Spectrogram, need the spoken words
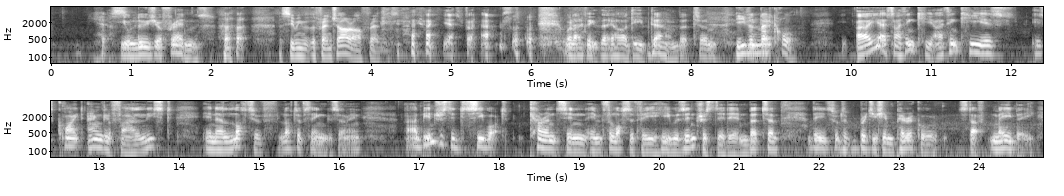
Yes. You'll lose your friends. Assuming that the French are our friends. yes, perhaps. well, I think they are deep down, but um, even Macron. Uh, yes, I think he. I think he is is quite Anglophile, at least in a lot of lot of things. I mean, I'd be interested to see what currents in, in philosophy he was interested in, but um, the sort of British empirical stuff maybe.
